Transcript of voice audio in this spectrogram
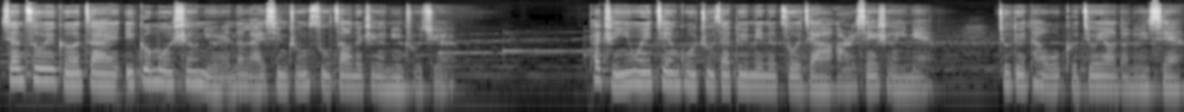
像茨威格在一个陌生女人的来信中塑造的这个女主角。他只因为见过住在对面的作家尔先生一面，就对他无可救药的沦陷。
